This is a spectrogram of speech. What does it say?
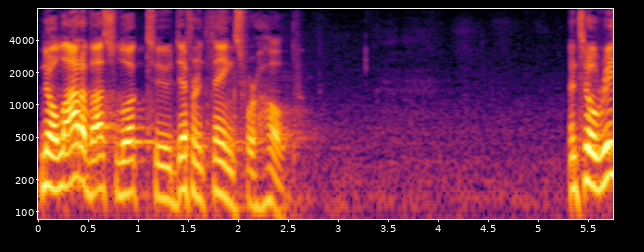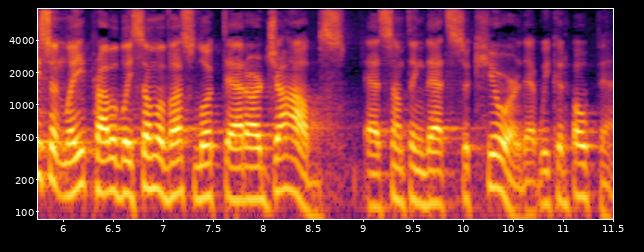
You know, a lot of us look to different things for hope. Until recently, probably some of us looked at our jobs as something that's secure, that we could hope in.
